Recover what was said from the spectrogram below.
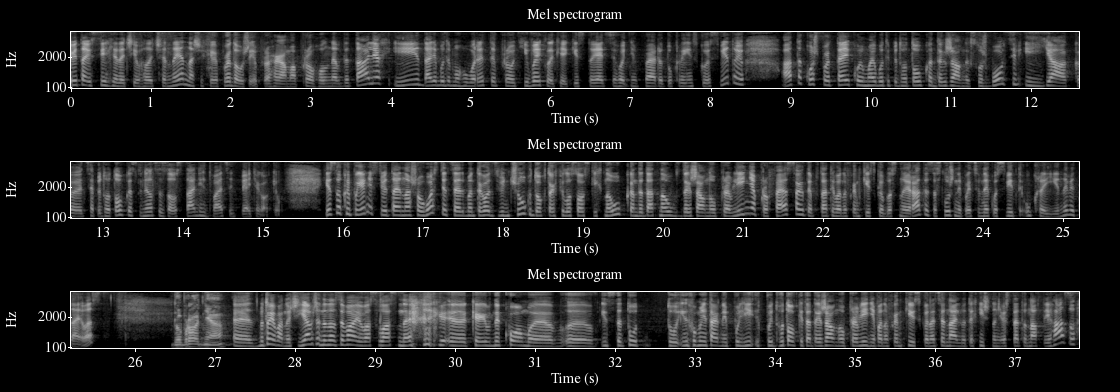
Я вітаю всіх глядачів Галичини. Наш ефір продовжує програма про головне в деталях. І далі будемо говорити про ті виклики, які стоять сьогодні перед українською освітою, а також про те, якою має бути підготовка державних службовців і як е, ця підготовка змінилася за останніх 25 років. Я з великою приємністю вітаю нашого гостя. Це Дмитро Дзвінчук, доктор філософських наук, кандидат наук з державного управління, професор, депутат Івано-Франківської обласної ради, заслужений працівник освіти України. Вітаю вас. Доброго дня. Е, Дмитро Іванович, я вже не називаю вас власне е, керівником е, інституту гуманітарної підготовки та державного управління Івано-Франківського національного технічного університету нафти і газу.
